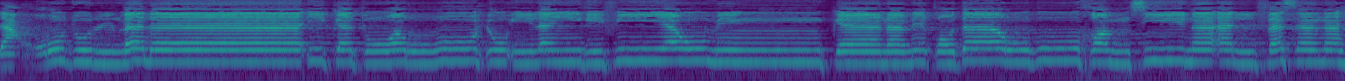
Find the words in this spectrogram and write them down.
تَعْرُجُ الْمَلَائِكَةُ وَالرُّوحُ إِلَيْهِ فِي يَوْمٍ كَانَ مِقْدَارُهُ خَمْسِينَ أَلْفَ سَنَةٍ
